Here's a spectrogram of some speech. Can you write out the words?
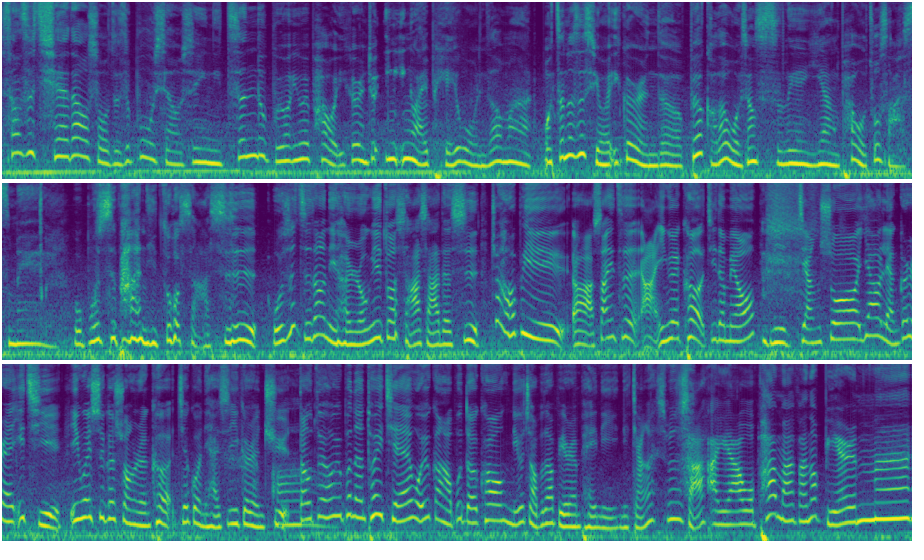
上次切到手只是不小心，你真的不用因为怕我一个人就硬硬来陪我，你知道吗？我真的是喜欢一个人的，不要搞到我像失恋一样，怕我做傻事咩？我不是怕你做傻事，我是知道你很容易做傻傻的事，就好比啊上一次啊音乐课记得没有？你讲说要两个人一起，因为是个双人课，结果你还是一个人去，啊到最后又不能退钱，我又刚好不得空，你又找不到别人陪你，你讲啊是不是傻？哎呀，我怕麻烦到别人吗？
